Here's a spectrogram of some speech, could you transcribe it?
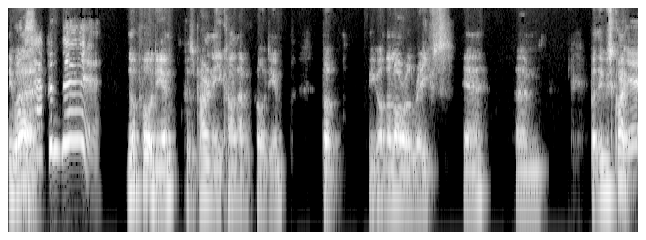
they What's were happened there? no podium because apparently you can't have a podium, but you got the laurel wreaths. Yeah, um, but it was quite Yeah,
